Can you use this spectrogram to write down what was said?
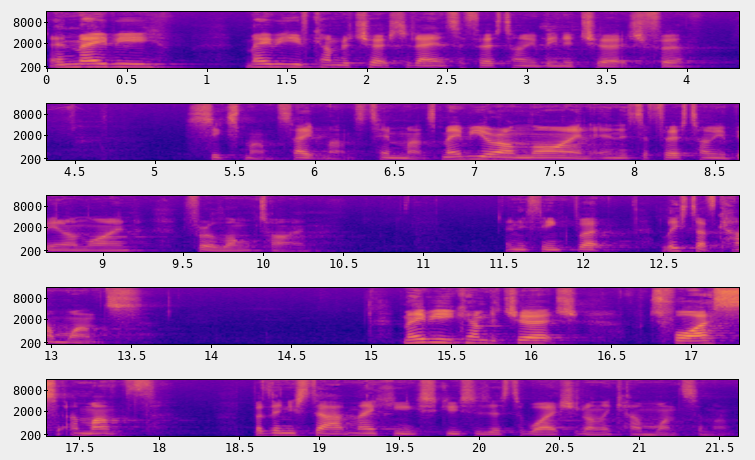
And maybe, maybe you've come to church today and it's the first time you've been to church for six months, eight months, ten months. Maybe you're online and it's the first time you've been online for a long time. And you think, but at least I've come once. Maybe you come to church twice a month, but then you start making excuses as to why you should only come once a month.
